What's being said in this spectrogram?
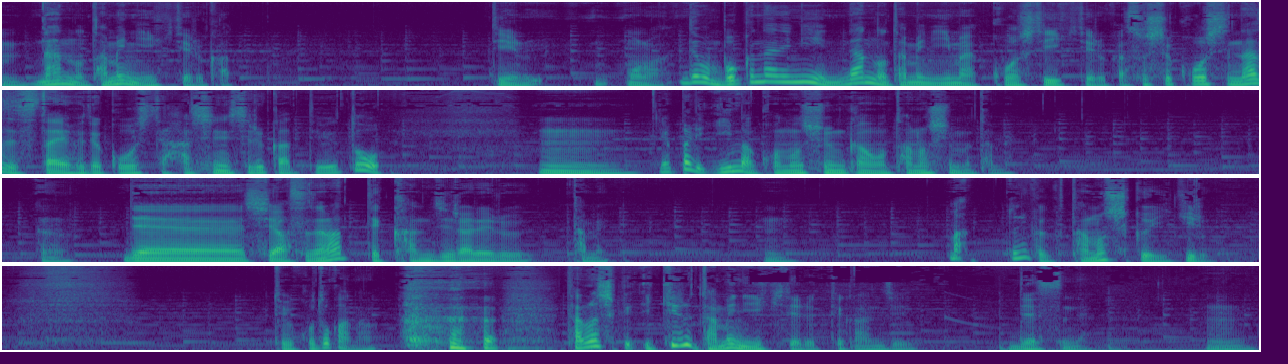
うん、何のために生きてるかっていうもの。はでも僕なりに何のために今こうして生きてるかそしてこうしてなぜスタイフでこうして発信してるかっていうとうんやっぱり今この瞬間を楽しむため、うん、で幸せだなって感じられるため、うん、まあとにかく楽しく生きる。ということかな。楽しく生きるために生きてるって感じですね。うん。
